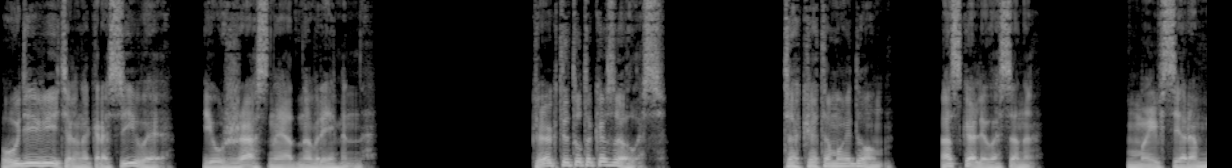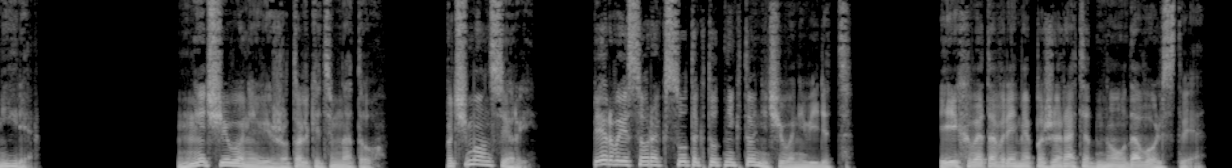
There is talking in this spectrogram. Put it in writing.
Удивительно красивая и ужасная одновременно. «Как ты тут оказалась?» «Так это мой дом», — оскалилась она. «Мы в сером мире». «Ничего не вижу, только темноту. Почему он серый?» Первые сорок суток тут никто ничего не видит. Их в это время пожирать одно удовольствие.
